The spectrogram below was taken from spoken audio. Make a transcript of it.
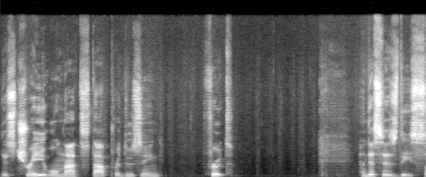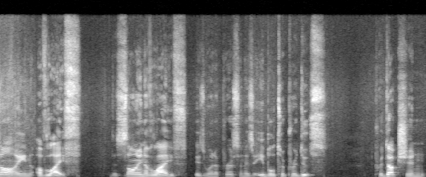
This tree will not stop producing fruit. And this is the sign of life. The sign of life is when a person is able to produce. Production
